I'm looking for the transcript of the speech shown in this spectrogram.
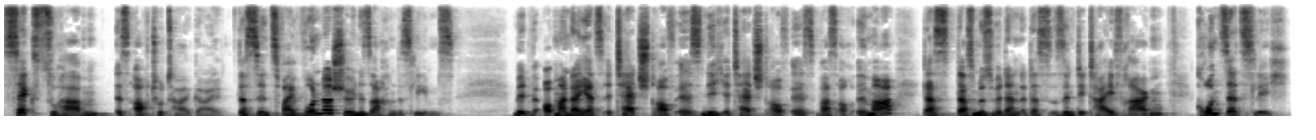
Sex zu haben ist auch total geil. Das sind zwei wunderschöne Sachen des Lebens. Mit, ob man da jetzt attached drauf ist, nicht attached drauf ist, was auch immer, das, das müssen wir dann, das sind Detailfragen. Grundsätzlich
